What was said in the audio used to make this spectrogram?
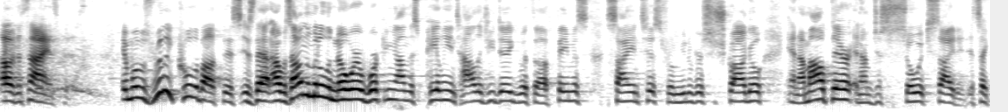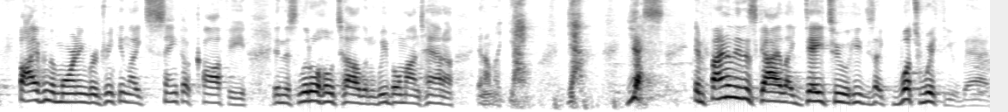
of the Science Fist. And what was really cool about this is that I was out in the middle of nowhere working on this paleontology dig with a famous scientist from University of Chicago, and I'm out there and I'm just so excited. It's like five in the morning, we're drinking like Sanka coffee in this little hotel in Wibaux, Montana, and I'm like, yeah, yeah, yes. And finally this guy, like day two, he's like, what's with you, man?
